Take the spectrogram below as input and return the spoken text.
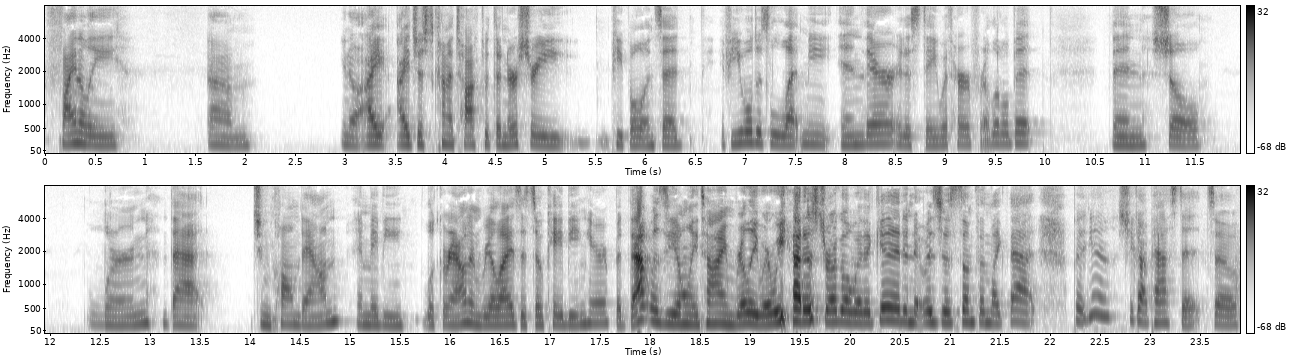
finally, um, you know, I I just kind of talked with the nursery people and said, if you will just let me in there and just stay with her for a little bit, then she'll learn that can calm down and maybe look around and realize it's okay being here. But that was the only time really where we had a struggle with a kid and it was just something like that. But you know, she got past it. So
